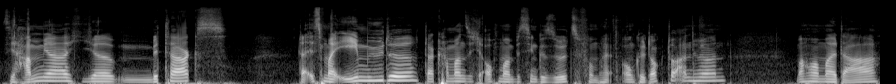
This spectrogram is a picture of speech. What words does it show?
Sie haben ja hier mittags da ist man eh müde, da kann man sich auch mal ein bisschen Gesülze vom Onkel Doktor anhören. Machen wir mal da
